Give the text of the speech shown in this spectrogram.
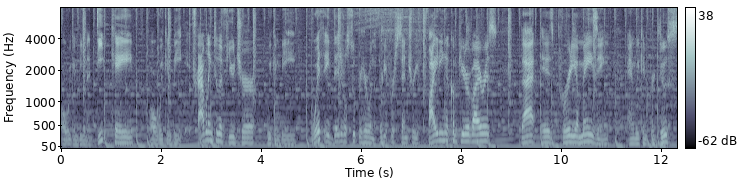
or we can be in a deep cave, or we can be traveling to the future. We can be with a digital superhero in the 31st century fighting a computer virus. That is pretty amazing. And we can produce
